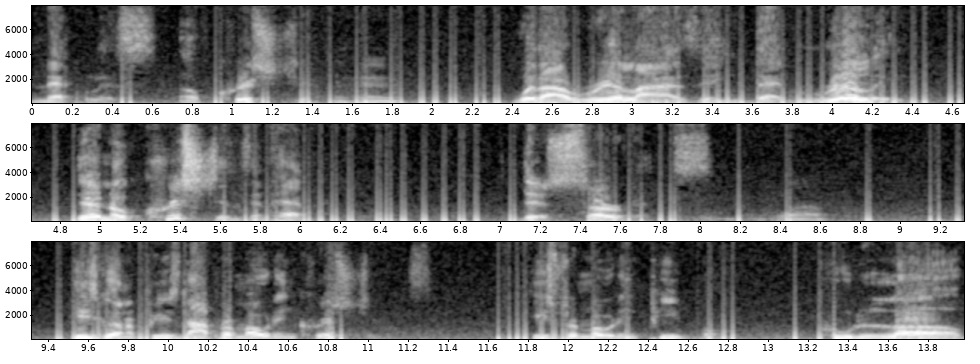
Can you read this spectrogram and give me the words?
necklace of Christian, mm-hmm. without realizing that really there are no Christians in heaven. They're servants. wow, He's gonna. He's not promoting Christians. He's promoting people who love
